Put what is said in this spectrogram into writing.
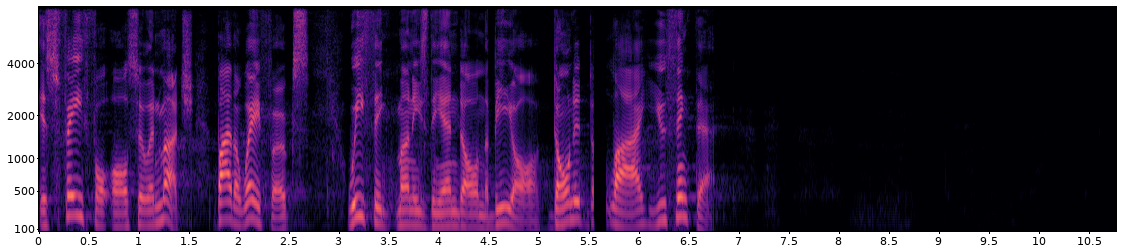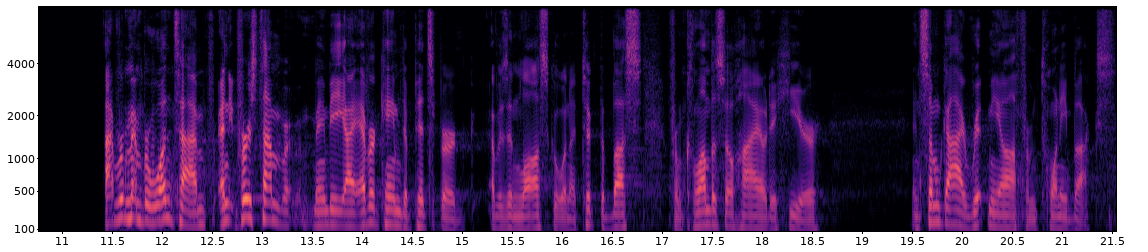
is faithful also in much. By the way, folks, we think money's the end all and the be all. Don't it don't lie, you think that. I remember one time, first time maybe I ever came to Pittsburgh, I was in law school and I took the bus from Columbus, Ohio to here, and some guy ripped me off from 20 bucks.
